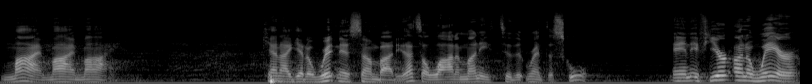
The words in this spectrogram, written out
my, my, my. Can I get a witness, somebody? That's a lot of money to the, rent the school. And if you're unaware,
